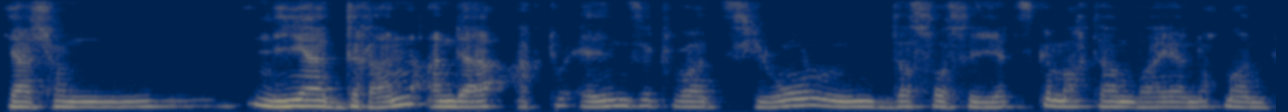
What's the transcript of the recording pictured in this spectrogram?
ja schon näher dran an der aktuellen Situation. Und das, was wir jetzt gemacht haben, war ja nochmal ein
